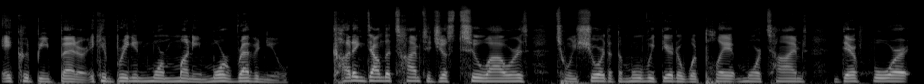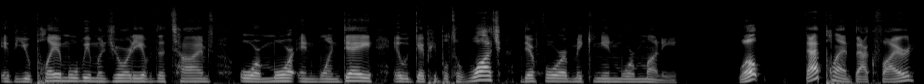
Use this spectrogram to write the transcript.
it could be better. It could bring in more money, more revenue. Cutting down the time to just two hours to ensure that the movie theater would play it more times. Therefore, if you play a movie majority of the times or more in one day, it would get people to watch, therefore making in more money. Well, that plan backfired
